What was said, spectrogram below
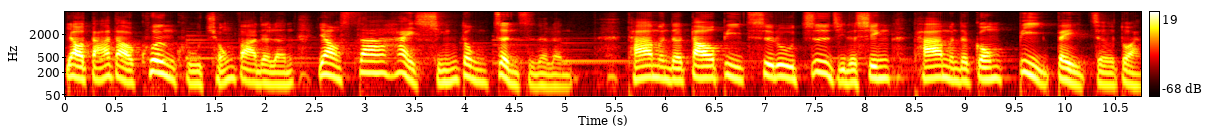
要打倒困苦穷乏的人，要杀害行动正直的人。他们的刀必刺入自己的心，他们的弓必被折断。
